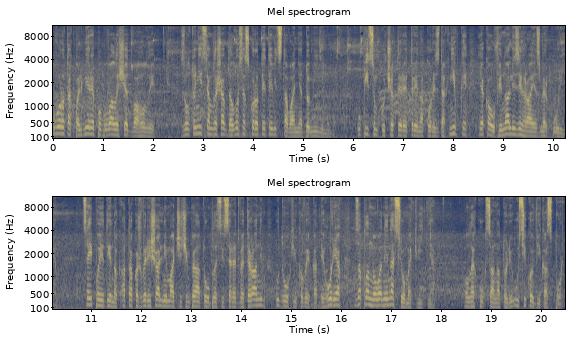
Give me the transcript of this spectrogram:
у воротах Пальміри побували ще два голи. Золотоніцям лише вдалося скоротити відставання до мінімуму. У підсумку 4-3 на користь Дахнівки, яка у фіналі зіграє з Меркурієм. Цей поєдинок, а також вирішальні матчі чемпіонату області серед ветеранів у двох вікових категоріях запланований на 7 квітня. Олег Кукса, Анатолій Усіков, Віка Спорт.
